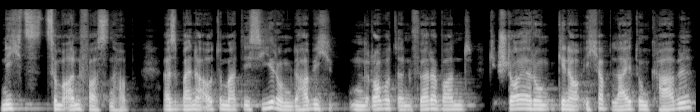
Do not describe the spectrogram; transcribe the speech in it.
nichts zum Anfassen habe. Also bei einer Automatisierung, da habe ich einen Roboter, ein Förderband, Steuerung, genau, ich habe Leitung, Kabel,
